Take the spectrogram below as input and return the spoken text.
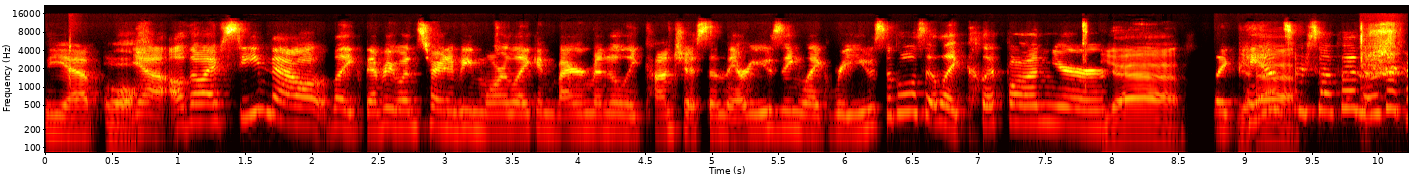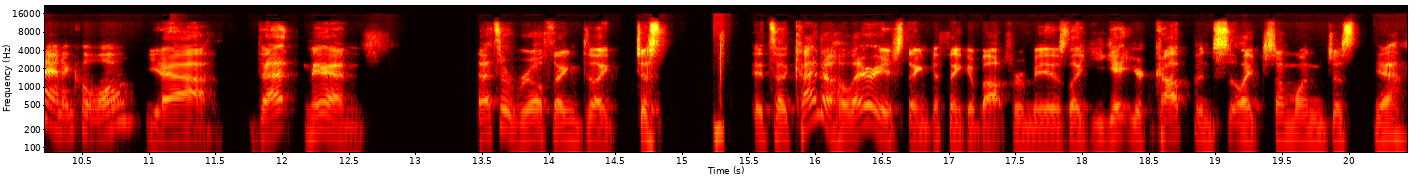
yep. Oh. Yeah. Although I've seen now, like everyone's trying to be more like environmentally conscious and they're using like reusables that like clip on your Yeah. like Yeah. pants or something. Those are kind of cool. Yeah. That man, that's a real thing to like just it's a kind of hilarious thing to think about for me is like you get your cup and so, like someone just yeah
